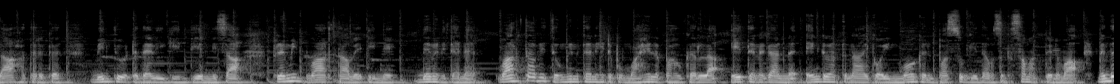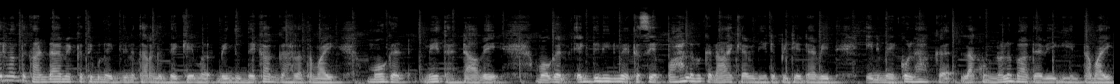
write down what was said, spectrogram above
දා හතරක බින්දුවට දැවීගෙන් තියෙන් නිසා ෆ්‍රමින් වාර්තාවේ ඉන්නේ දෙවැනි තැන. වාර්තාව තුන්ගෙන තැන හිටපු මහිල පහු කරලා ඒ තැනගන්න එංගලන්ත නායකොයින් මෝගන් පස්සුගේ දවසට සමත් වෙනවා. නෙදරලන්ත කණ්ඩායමක් තිබුණු එක්දින තරඟ දෙකේම බිඳු දෙකක් ගහල තමයි මෝගන් මේ තැන්ටාවේ මෝගන් එක්දිනින්ම එකසේ පහලවක නායක විදිහට පිටියට ඇවිත් ඉනිමේ කොල්හාක ලකුන් නොලබා දැවී ගිහින් තමයි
